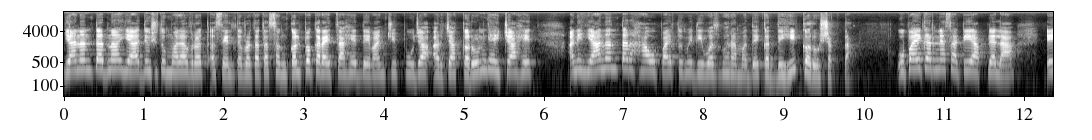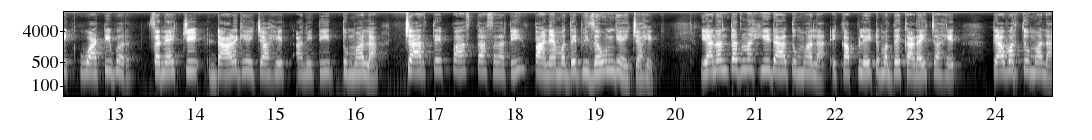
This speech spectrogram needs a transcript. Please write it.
यानंतरनं या दिवशी तुम्हाला व्रत असेल तर व्रताचा संकल्प करायचा आहे. देवांची पूजा अर्चा करून घ्यायची आहेत. आणि यानंतर हा उपाय तुम्ही दिवसभरामध्ये कधीही करू शकता. उपाय करण्यासाठी आपल्याला एक वाटीभर चण्याची डाळ घ्यायची आहेत आणि ती तुम्हाला चार ते पाच तासासाठी पाण्यामध्ये भिजवून घ्यायची आहेत. यानंतरनं ही डाळ तुम्हाला एका प्लेटमध्ये काढायची आहेत. त्यावर तुम्हाला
